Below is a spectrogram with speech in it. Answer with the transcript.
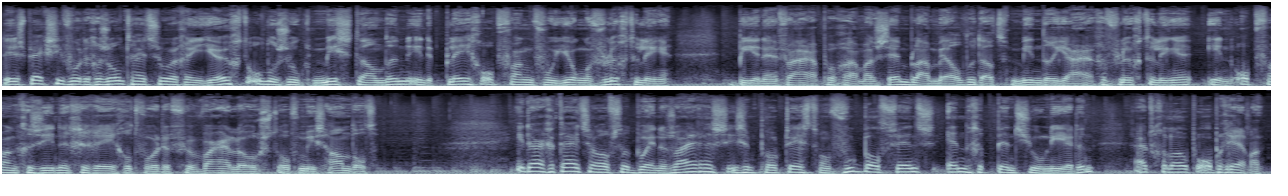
De Inspectie voor de Gezondheidszorg en Jeugd onderzoekt misstanden in de pleegopvang voor jonge vluchtelingen. BNNVARA-programma Zembla meldde dat minderjarige vluchtelingen in opvanggezinnen geregeld worden verwaarloosd of mishandeld. In de Argentijnse hoofdstad Buenos Aires is een protest van voetbalfans en gepensioneerden uitgelopen op rellen.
